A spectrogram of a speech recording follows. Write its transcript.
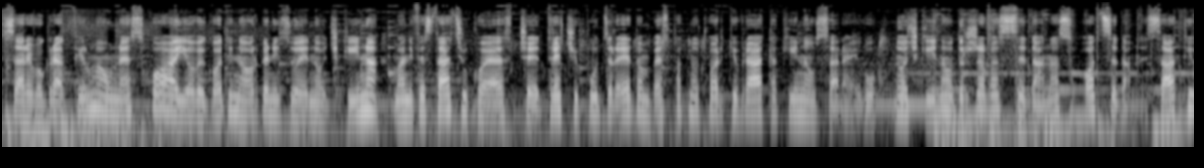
Sarajevo grad filma UNESCO, a i ove godine organizuje Noć kina, manifestaciju koja će treći put za redom besplatno otvoriti vrata kina u Sarajevu. Noć kina održava se danas od 17 sati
